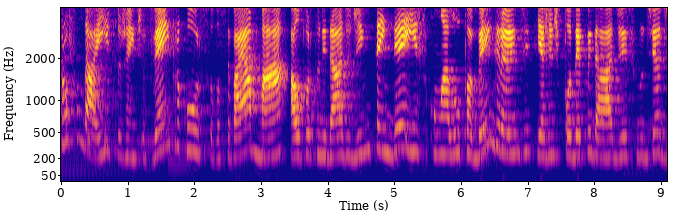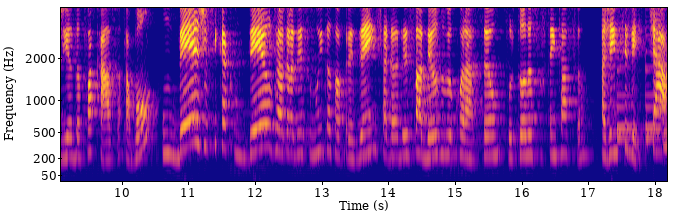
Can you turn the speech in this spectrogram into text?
Aprofundar isso, gente, vem pro curso. Você vai amar a oportunidade de entender isso com uma lupa bem grande e a gente poder cuidar disso no dia a dia da tua casa, tá bom? Um beijo, fica com Deus. Eu agradeço muito a tua presença, agradeço a Deus no meu coração por toda a sustentação. A gente se vê. Tchau.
